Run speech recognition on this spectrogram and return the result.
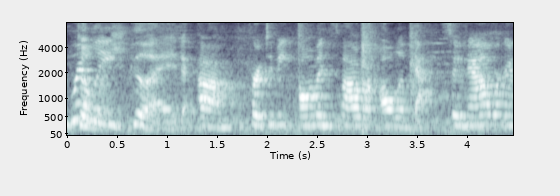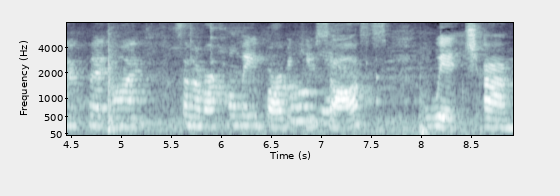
really Delish. good um, for it to be almond flour, all of that. So now we're gonna put on some of our homemade barbecue oh, yeah. sauce which um,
